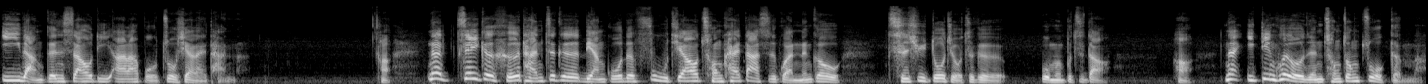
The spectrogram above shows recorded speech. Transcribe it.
伊朗跟沙乌地阿拉伯坐下来谈了。好，那这个和谈，这个两国的复交、重开大使馆能够持续多久？这个我们不知道。好，那一定会有人从中作梗嘛？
